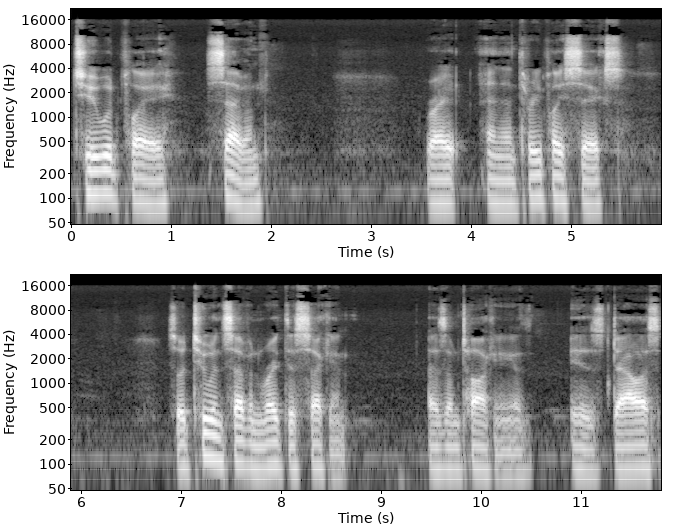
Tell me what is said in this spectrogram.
two would play seven, right? And then three plays six. So two and seven right this second, as I'm talking, is, is Dallas.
